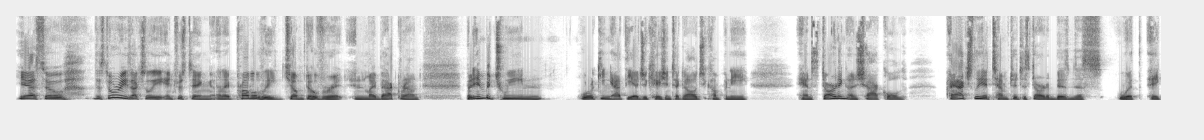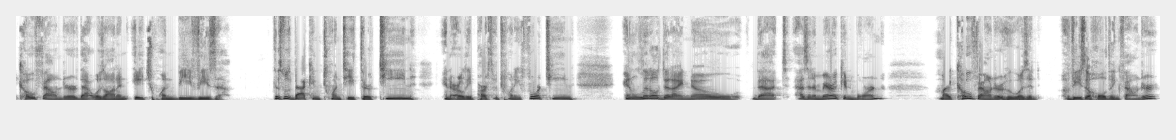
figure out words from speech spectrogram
Yeah, so the story is actually interesting, and I probably jumped over it in my background. But in between working at the education technology company and starting Unshackled, I actually attempted to start a business with a co founder that was on an H 1B visa. This was back in 2013, in early parts of 2014. And little did I know that as an American born, my co founder, who was a, visa holding founder,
